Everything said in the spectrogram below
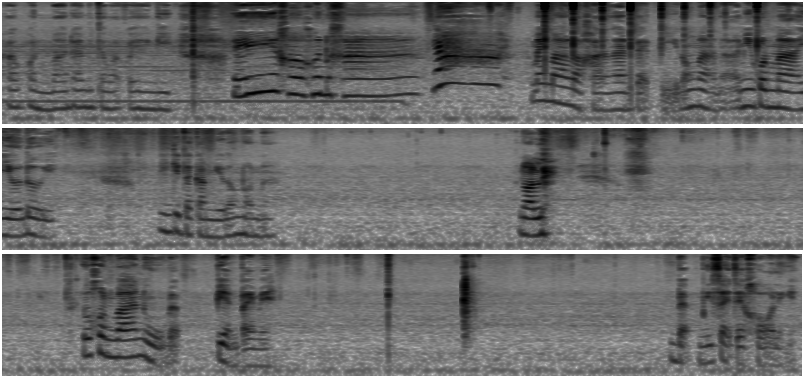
พัก ผ่อนมากถ้ามีจังหวะก็ยังดี เอ้ยขอบคุณค่ะไม่มาหรอคะงานแปดปีต้องมานะ มีคนมาเยอะเลย มีกิจกรรมเยอะต้องนอนมานอนเลยทุกคนว่าหนูแบบเปลี่ยนไปไหม แบบนิสัยใจคออะไรเงี้ย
